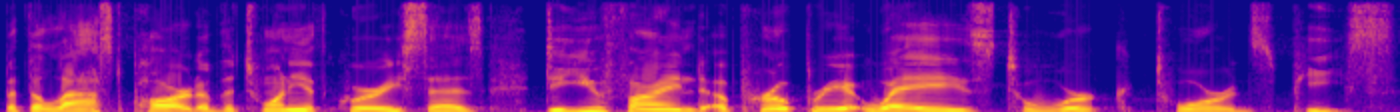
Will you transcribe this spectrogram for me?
But the last part of the 20th query says Do you find appropriate ways to work towards peace?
